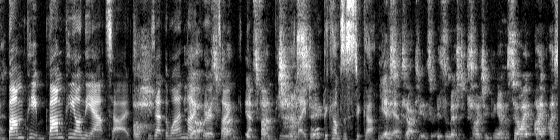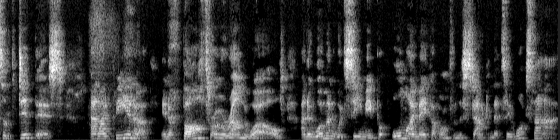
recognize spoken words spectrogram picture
like bumpy, bumpy on the outside. Oh, Is that the one? Like yeah, where it's it's, like fan- that it's bumpy fantastic. label. Becomes a sticker. Yes, yeah. exactly. It's, it's the most exciting thing ever. So I, I, I sort of did this, and I'd be in a in a bathroom around the world, and a woman would see me put all my makeup on from the stack, and they'd say, "What's that?"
